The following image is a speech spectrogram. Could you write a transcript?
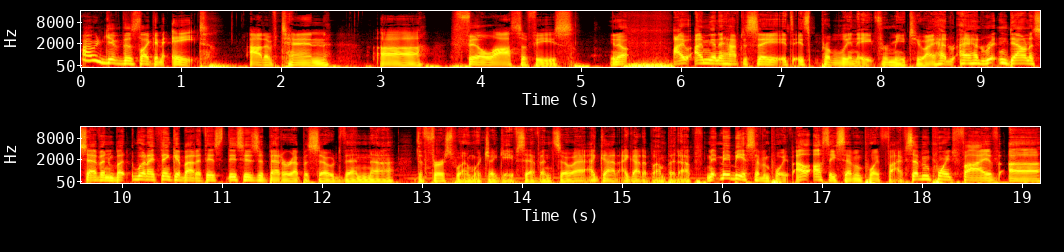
I would give this like an eight out of ten. Uh, philosophies. You know, I, I'm going to have to say it's, it's probably an eight for me too. I had I had written down a seven, but when I think about it, this this is a better episode than uh, the first one, which I gave seven. So I, I got I got to bump it up. M- maybe a seven point. I'll, I'll say seven point five. Seven point five. Uh,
